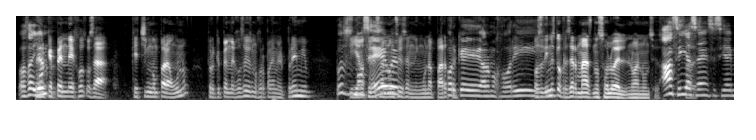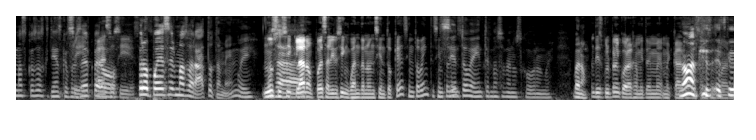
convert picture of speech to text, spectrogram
O sea, Pero yo, qué pendejos, o sea, qué chingón para uno. Pero qué pendejos ellos mejor pagan el premium. pues Y ya no, no tienes sé, güey. anuncios en ninguna parte. Porque a lo mejor y... O sea, tienes que ofrecer más, no solo el no anuncios. Ah, sí, ya ¿sabes? sé, sí, sí, hay más cosas que tienes que Sí, ofrecer, ah, pero... eso sí, eso pero sí, puede sí. ser más barato también, güey. No, O sí, sí, sea, claro. Puede salir 50, ¿no? En ciento qué? ¿120? ¿110? 120 más o menos cobran, güey. Bueno. Disculpen el coraje, a mí también me, me cagan No, es que, es que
